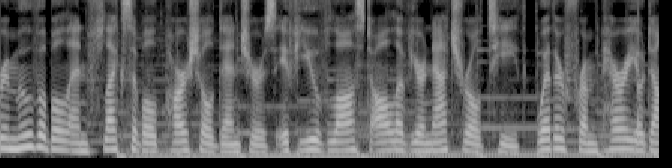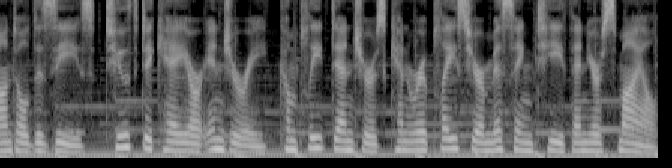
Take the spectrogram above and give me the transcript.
Removable and flexible partial dentures If you've lost all of your natural teeth, whether from periodontal disease, tooth decay or injury, complete dentures can replace your missing teeth and your smile.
